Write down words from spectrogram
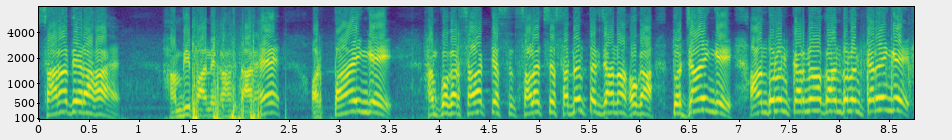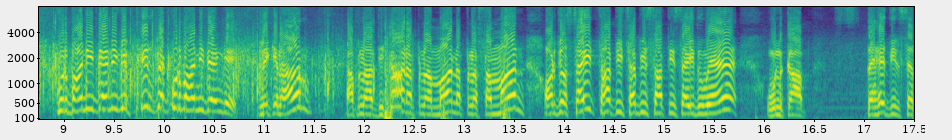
सारा दे रहा है। हम भी पाने का हकदार है और पाएँगे। हमको अगर सड़क के सड़क से सदन तक जाना होगा तो जाएँगे। आंदोलन करना होगा, आंदोलन करेंगे। कुर्बानी देने की फिर से कुर्बानी देंगे। लेकिन हम अपना अधिकार, अपना मान, अपना सम्मान और जो शहीद साथी छब्बीस साथी शहीद हुए हैं, उनका तहे दिल से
